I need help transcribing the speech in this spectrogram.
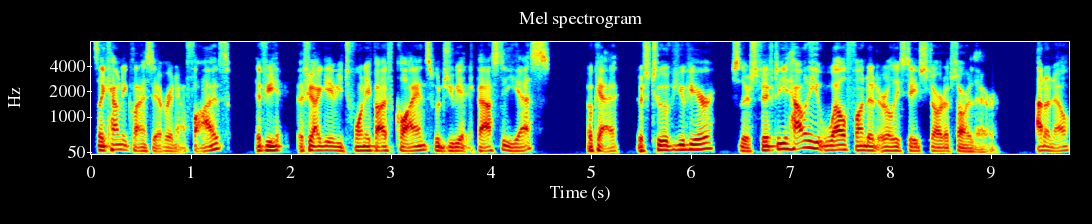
It's like how many clients do you have right now? Five. If you if I gave you 25 clients, would you be at capacity? Yes. Okay. There's two of you here, so there's 50. How many well funded early stage startups are there? I don't know.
